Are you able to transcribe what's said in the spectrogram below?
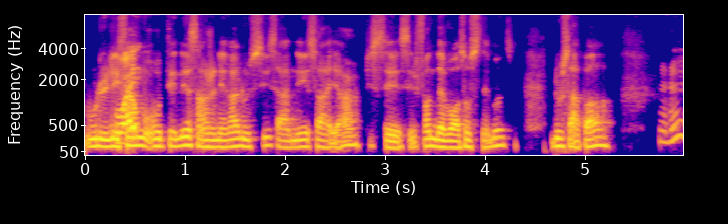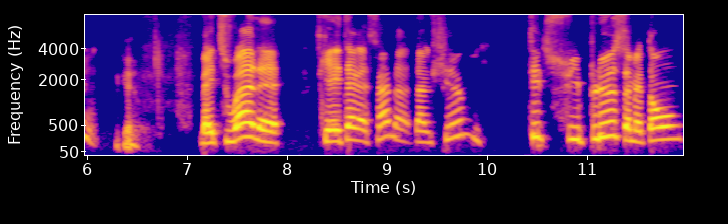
ou les Ouais. femmes au tennis en général aussi, ça a amené ça ailleurs. Puis c'est le fun de voir ça au cinéma. D'où ça part. Mhm. Ok. Ben, tu vois, le- ce qui est intéressant dans, dans le film, tu suis plus, mettons,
